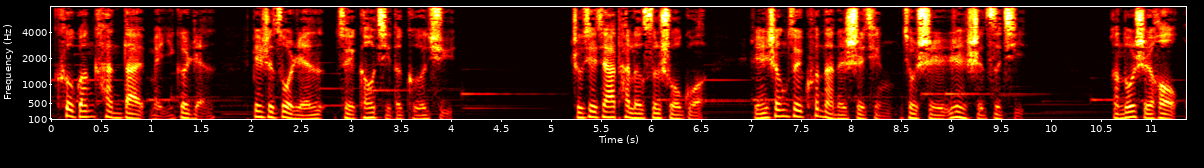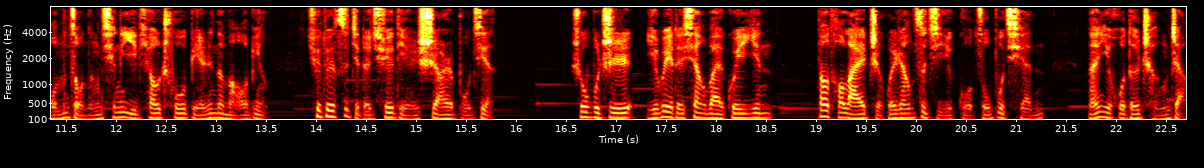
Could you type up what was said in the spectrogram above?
客观看待每一个人，便是做人最高级的格局。哲学家泰勒斯说过。人生最困难的事情就是认识自己。很多时候，我们总能轻易挑出别人的毛病，却对自己的缺点视而不见。殊不知，一味的向外归因，到头来只会让自己裹足不前，难以获得成长。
